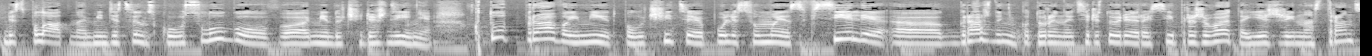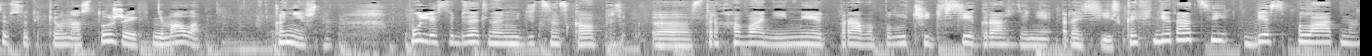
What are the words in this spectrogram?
бесплатно медицинскую услугу в медучреждении. Кто право имеет получить полис УМС? Все ли э, граждане, которые на территории России проживают, а есть же иностранцы, все-таки у нас тоже их немало? Конечно. Полис обязательного медицинского э, страхования имеют право получить все граждане Российской Федерации бесплатно,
